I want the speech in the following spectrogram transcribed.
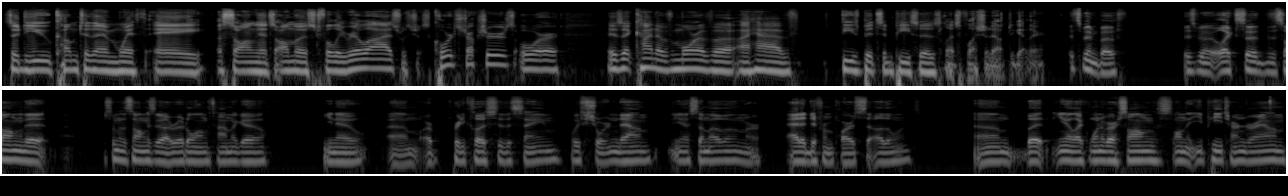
so do you come to them with a a song that's almost fully realized with just chord structures, or is it kind of more of a I have these bits and pieces, let's flesh it out together? It's been both. It's been like so the song that some of the songs that I wrote a long time ago, you know, um, are pretty close to the same. We've shortened down, you know, some of them or added different parts to other ones. Um, but you know, like one of our songs on the EP turned around.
